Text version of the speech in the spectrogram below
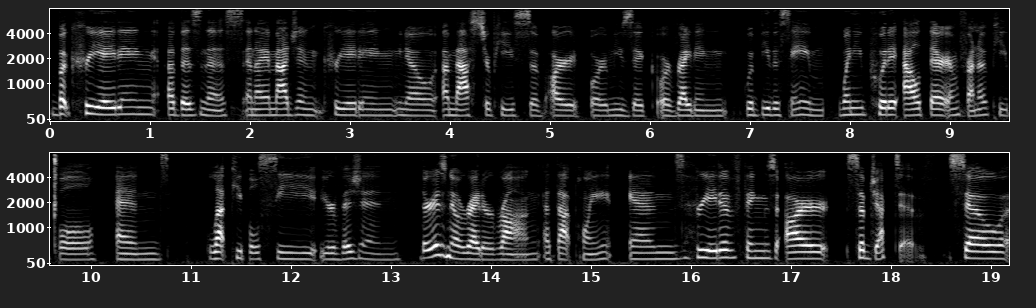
But creating a business, and I imagine creating, you know, a masterpiece of art or music or writing would be the same. When you put it out there in front of people and let people see your vision, there is no right or wrong at that point. And creative things are subjective. So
